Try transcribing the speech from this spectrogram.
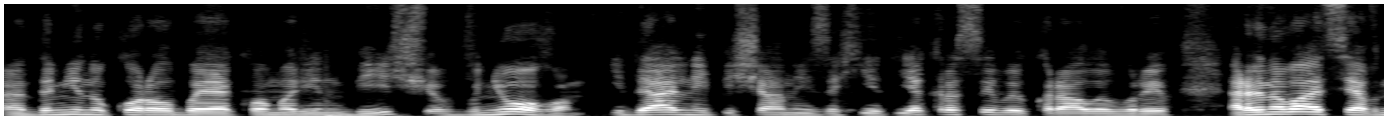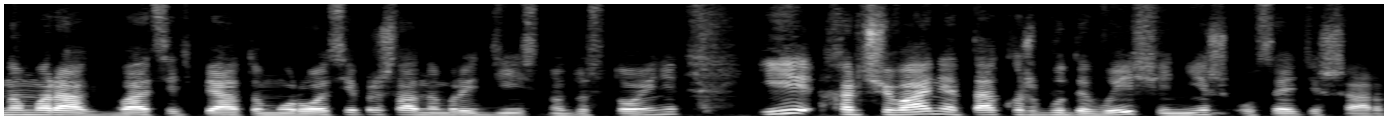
е, Доміну Coral Bay Beach. В нього ідеальний піщаний захід, є красивий кораловий риф. Реновація в номерах в 25-му році прийшла. Номери дійсно достойні. І харчування також буде вище, ніж у сеті Шарм.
